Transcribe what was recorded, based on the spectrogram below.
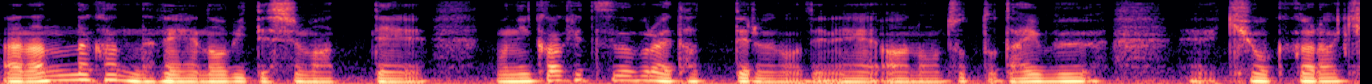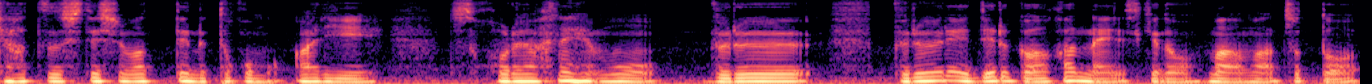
あなんだかんだね、伸びてしまって、もう2ヶ月ぐらい経ってるのでね、あの、ちょっとだいぶ、え、記憶から揮発してしまってるとこもあり、ちょっとこれはね、もう、ブルー、ブルーレイ出るかわかんないですけど、まあまあちょっと、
